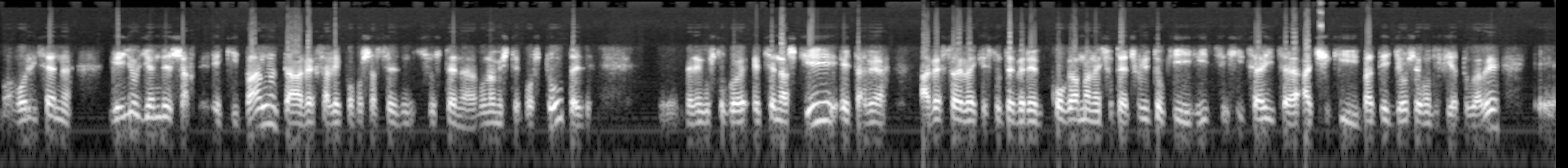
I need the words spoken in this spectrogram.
hori zen, gehiago jende sartu ekipan, eta abertzalek proposatzen zuzten uh, postu, eta bere guztuko etzen aski, eta ber, abertzalek ez dute bere programa nahi zute etxuritoki hitzarit atxiki bate jose modifiatu gabe, e,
